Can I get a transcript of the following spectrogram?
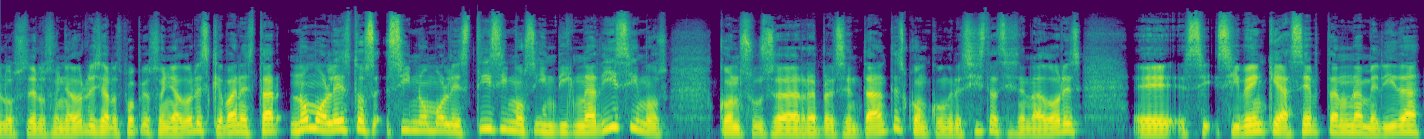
los, de los soñadores y a los propios soñadores que van a estar no molestos, sino molestísimos, indignadísimos con sus eh, representantes, con congresistas y senadores, eh, si, ven que aceptan una medida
